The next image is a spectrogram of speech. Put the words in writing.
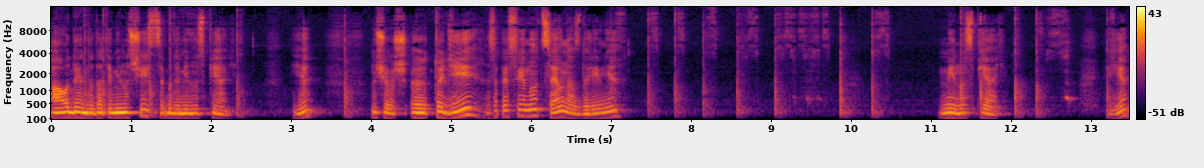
А 1 додати мінус 6 це буде мінус 5. Є? Ну що ж, е, тоді записуємо, це у нас дорівнює мінус 5. Є?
